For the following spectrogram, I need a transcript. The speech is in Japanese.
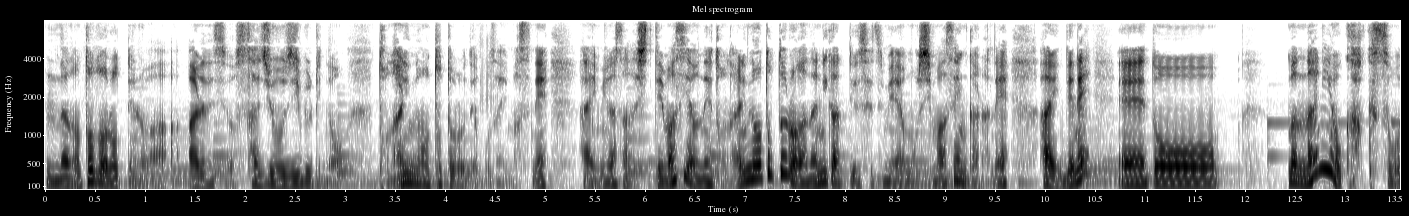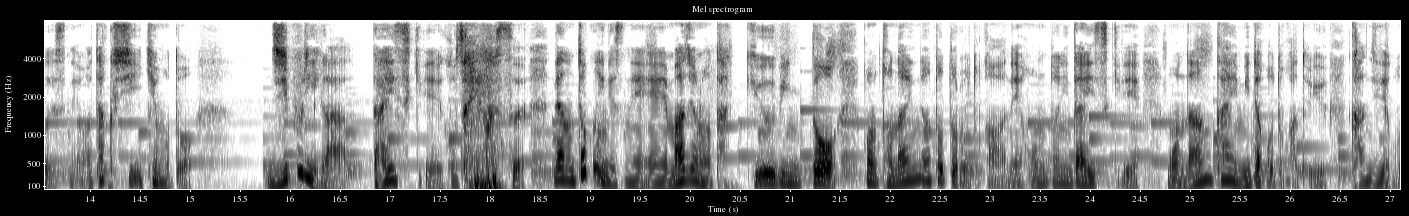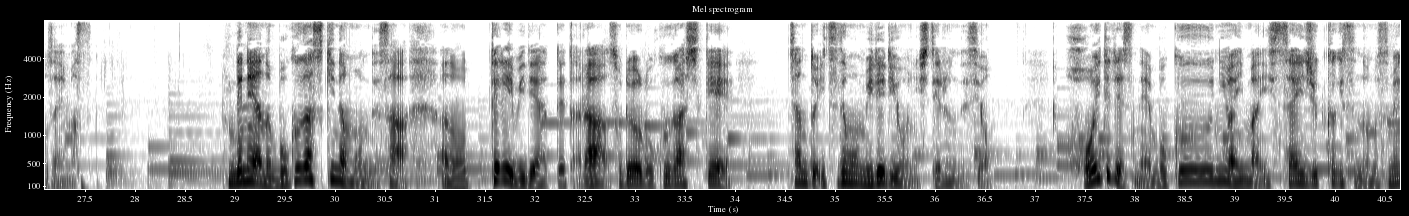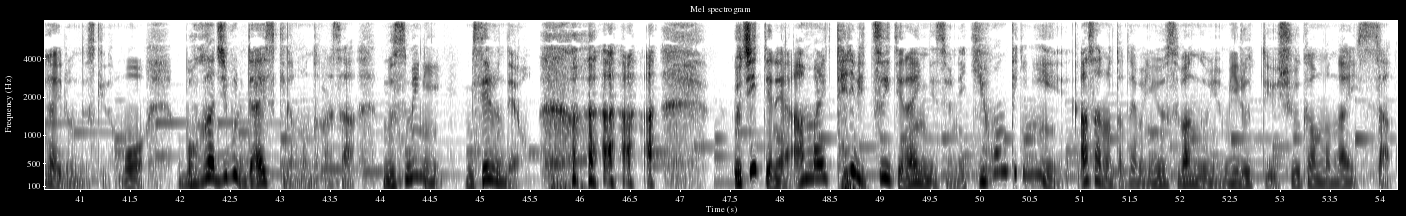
あの、トトロっていうのは、あれですよ、スタジオジブリの隣のトトロでございますね。はい、皆さん知ってますよね。隣のトトロが何かっていう説明はもうしませんからね。はい、でね、えっ、と、まあ、何を隠そうですね。私、池本、ジブリが大好きでございます。で、あの、特にですね、えー魔女の宅急便と、この隣のトトロとかはね、本当に大好きで、もう何回見たことかという感じでございます。でね、あの、僕が好きなもんでさ、あの、テレビでやってたら、それを録画して、ちゃんといつでも見れるようにしてるんですよ。ほいでですね、僕には今1歳10ヶ月の娘がいるんですけども、僕がジブリ大好きなもんだからさ、娘に見せるんだよ。うちってね、あんまりテレビついてないんですよね。基本的に朝の例えばニュース番組を見るっていう習慣もないしさ、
